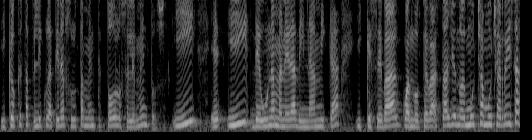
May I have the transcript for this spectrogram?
Y creo que esta película tiene absolutamente todos los elementos y, eh, y de una manera dinámica y que se va, cuando te va, estás yendo de mucha, mucha risa,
